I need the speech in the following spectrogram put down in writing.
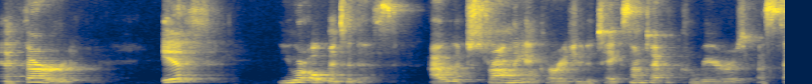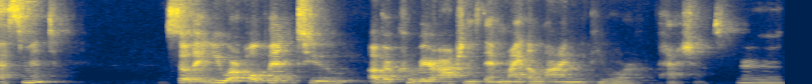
And third, if you are open to this, I would strongly encourage you to take some type of careers assessment so that you are open to other career options that might align with your passions. Mm.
